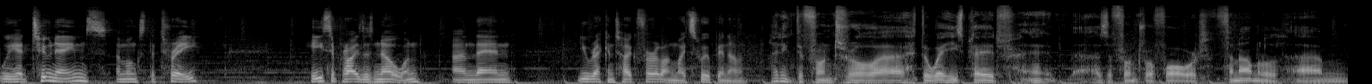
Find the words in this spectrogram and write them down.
We had two names amongst the three. He surprises no one, and then you reckon Tadhg Furlong might swoop in, Alan? I think the front row, uh, the way he's played uh, as a front row forward, phenomenal, um,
